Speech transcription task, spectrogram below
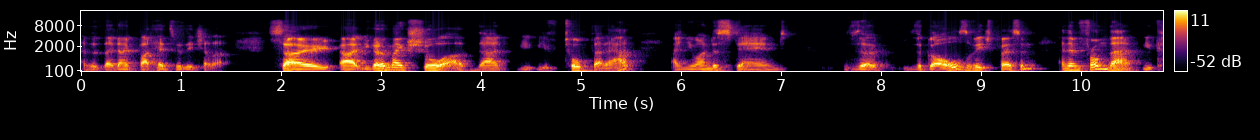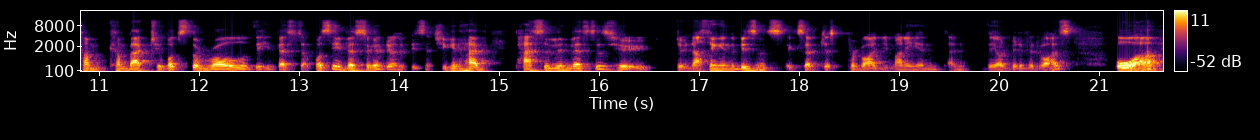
and that they don't butt heads with each other. So uh, you've got to make sure that you, you've talked that out and you understand the the goals of each person. And then from that you come come back to what's the role of the investor? What's the investor going to do in the business? You can have passive investors who do nothing in the business except just provide you money and, and the odd bit of advice or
